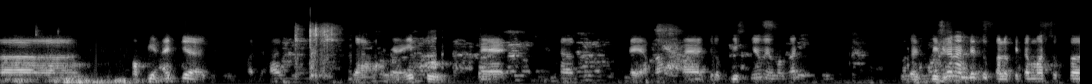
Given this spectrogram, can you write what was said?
uh, kopi aja gitu. Padahal nggak hanya itu. Kayak misal kayak apa? Kayak job memang kan biasanya kan ada tuh kalau kita masuk ke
